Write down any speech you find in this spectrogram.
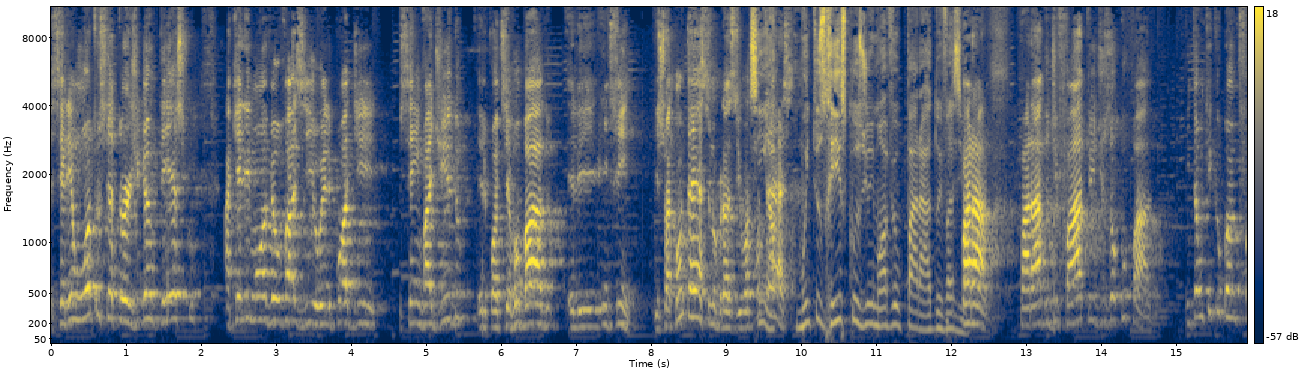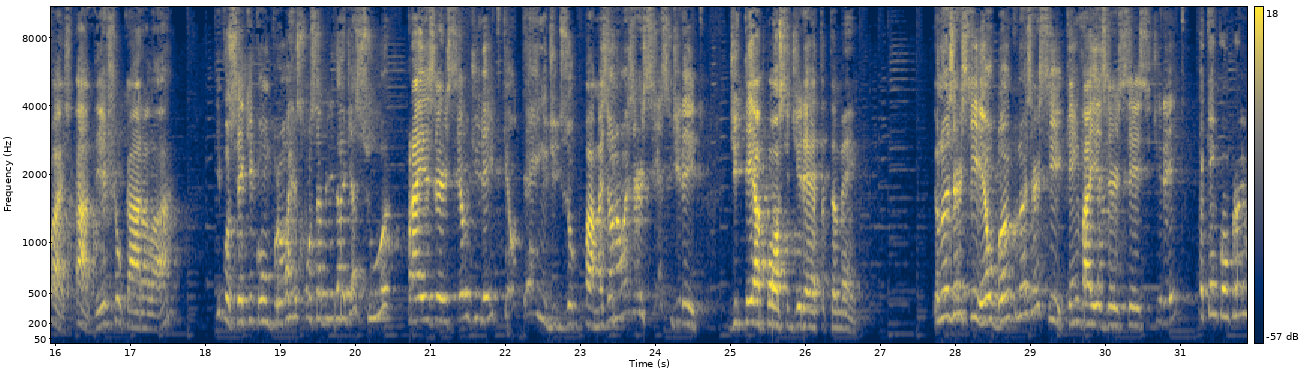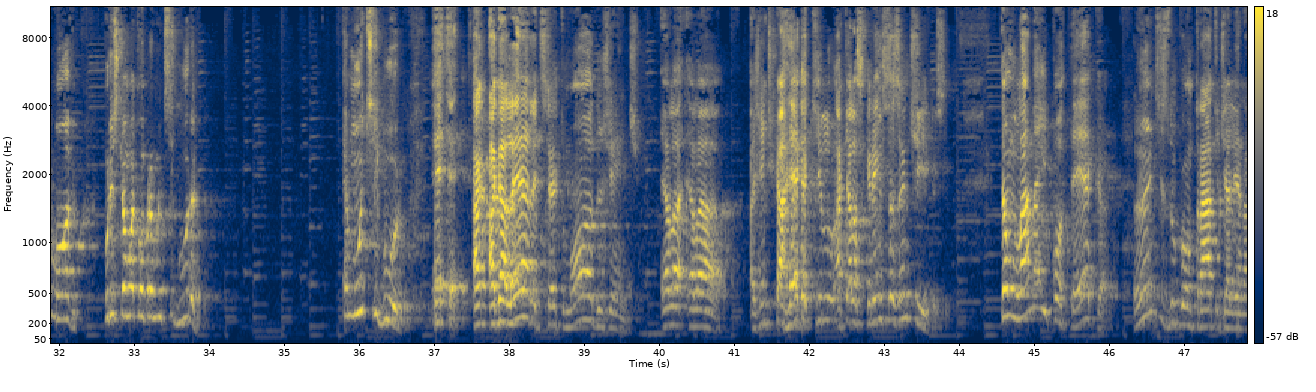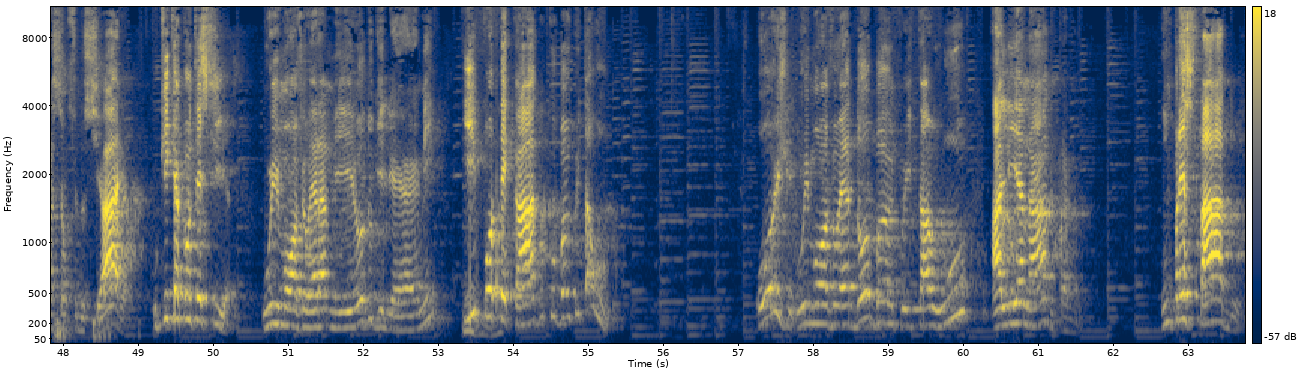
seria um outro setor gigantesco. Aquele imóvel vazio, ele pode ser invadido, ele pode ser roubado, ele, enfim, isso acontece no Brasil, acontece. Sim, muitos riscos de um imóvel parado e vazio. Parado, parado de fato e desocupado. Então o que, que o banco faz? Ah, deixa o cara lá e você que comprou, a responsabilidade é sua para exercer o direito que eu tenho de desocupar, mas eu não exerci esse direito de ter a posse direta também. Eu não exerci, eu, banco, não exerci. Quem vai exercer esse direito é quem compra o um imóvel. Por isso que é uma compra muito segura. É muito seguro. É, é, a, a, galera, de certo modo, gente, ela, ela, a gente carrega aquilo, aquelas crenças antigas. Então, lá na hipoteca, antes do contrato de alienação fiduciária, o que, que acontecia? O imóvel era meu, do Guilherme, hipotecado com o Banco Itaú. Hoje, o imóvel é do Banco Itaú, alienado para mim, emprestado.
